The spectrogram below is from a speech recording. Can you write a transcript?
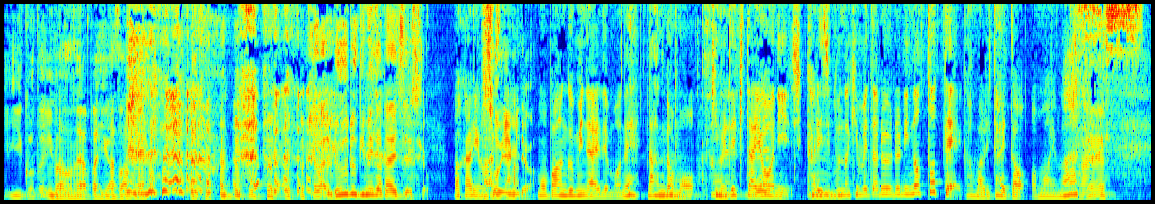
いいこと言いますね、やっぱ比嘉さんね。だからルール決めが大事ですよ。わかりました。そういう意味では。もう番組内でもね、何度も決めてきたように、しっかり自分の決めたルールにのっとって頑張りたいと思います。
